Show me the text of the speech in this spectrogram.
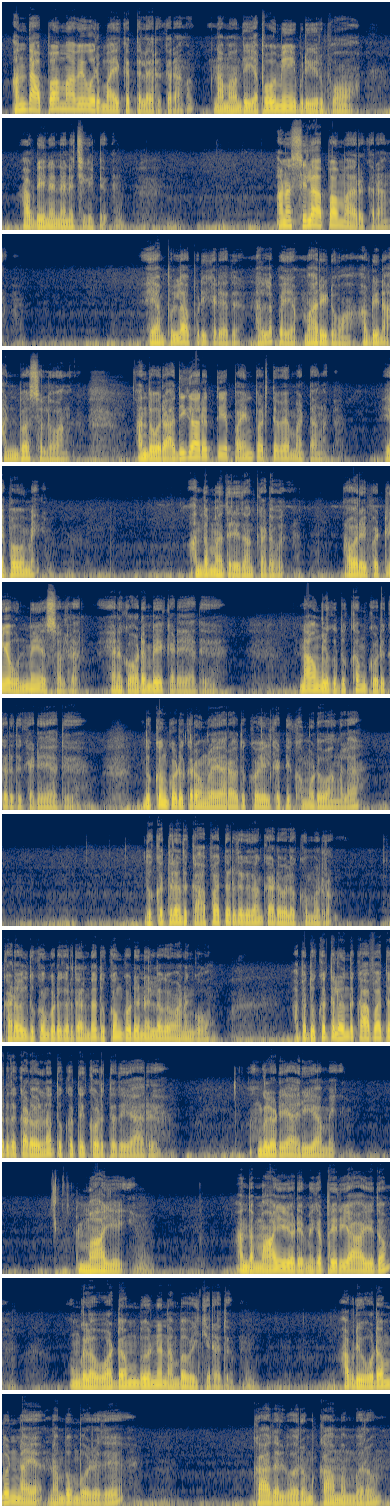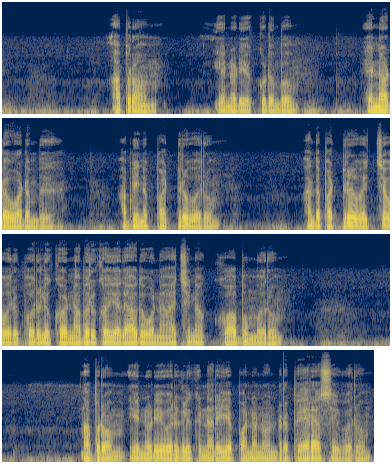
அந்த அப்பா அம்மாவே ஒரு மயக்கத்தில் இருக்கிறாங்க. நம்ம வந்து எப்போவுமே இப்படி இருப்போம் அப்படின்னு நினச்சிக்கிட்டு. ஆனால் சில அப்பா அம்மா இருக்கிறாங்க. என் பிள்ளை அப்படி கிடையாது. நல்ல பையன் மாறிடுவான் அப்படின்னு அன்பாக சொல்லுவாங்க. அந்த ஒரு அதிகாரத்தையே பயன்படுத்தவே மாட்டாங்க. எப்போவுமே. அந்த மாதிரி தான் கடவுள். அவரை பற்றிய உண்மையை சொல்கிறார் எனக்கு உடம்பே கிடையாது. நான் உங்களுக்கு துக்கம் கொடுக்கறது கிடையாது. துக்கம் கொடுக்குறவங்கள யாராவது கோயில் கட்டி கும்பிடுவாங்களா? துக்கத்துலேருந்து காப்பாற்றுறதுக்கு தான் கடவுளை கும்பிடுறோம். கடவுள் துக்கம் கொடுக்கறதா இருந்தால் துக்கம் கொடுன்னு இல்லை வணங்குவோம். அப்போ துக்கத்திலேருந்து காப்பாற்றுறது கடவுள்னால் துக்கத்தை கொடுத்தது யார்? உங்களுடைய அறியாமை. மாயை. அந்த மாயையுடைய மிகப்பெரிய ஆயுதம் உங்களை உடம்புன்னு நம்ப வைக்கிறது. அப்படி உடம்புன்னு நய நம்பும் பொழுது காதல் வரும் காமம் வரும். அப்புறம் என்னுடைய குடும்பம் என்னோட உடம்பு அப்படின்னு பற்று வரும். அந்த பற்று வச்ச ஒரு பொருளுக்கோ நபருக்கோ ஏதாவது ஒன்று ஆச்சுன்னா கோபம் வரும். அப்புறம் என்னுடையவர்களுக்கு நிறைய பண்ணணுன்ற பேராசை வரும்.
